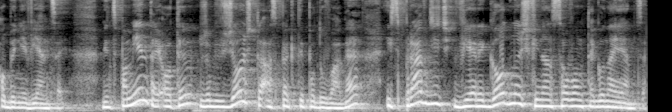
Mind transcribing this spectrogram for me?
oby nie więcej. Więc pamiętaj o tym, żeby wziąć te aspekty pod uwagę i sprawdzić wiarygodność finansową tego najemcy.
